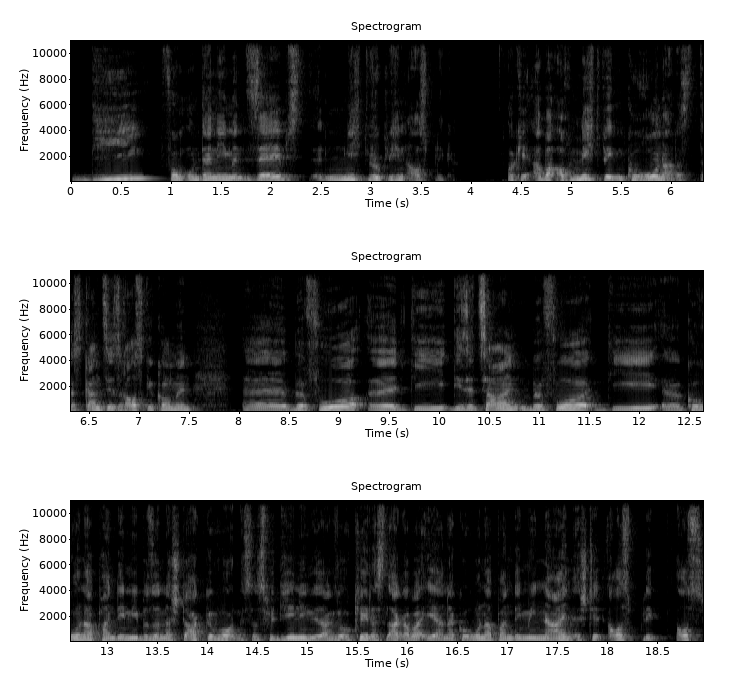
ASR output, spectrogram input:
die vom Unternehmen selbst nicht wirklich einen Ausblick hat. Okay, aber auch nicht wegen Corona. Das, das Ganze ist rausgekommen, äh, bevor äh, die, diese Zahlen, bevor die äh, Corona-Pandemie besonders stark geworden ist. Das ist für diejenigen, die sagen so, okay, das lag aber eher an der Corona-Pandemie. Nein, es steht Ausblick, aus,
